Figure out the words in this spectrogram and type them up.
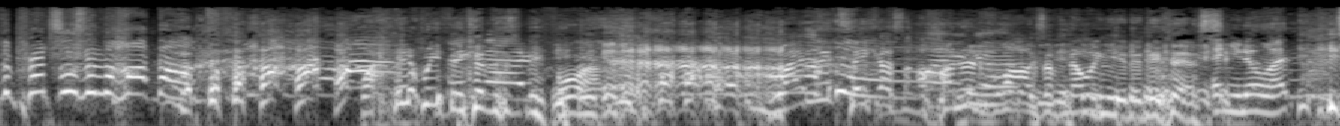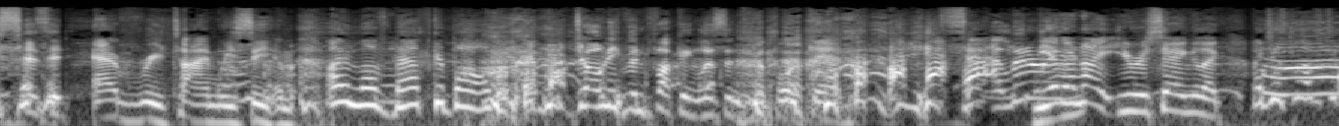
the pretzels and the hot dogs. Why didn't we think of this before? Why did it take us a hundred vlogs of knowing you to do this? And you know what? He says it every time we see him. I love basketball. And we don't even fucking listen to the poor kid. He said, literally, the other night you were saying, like, I just love to.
